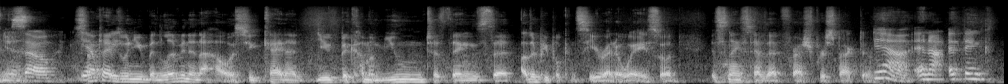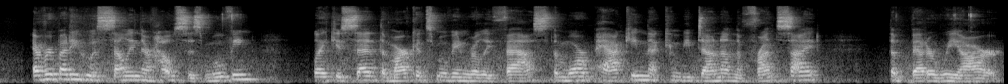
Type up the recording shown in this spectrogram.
Yeah. So yeah, Sometimes we- when you've been living in a house, you kind of you become immune to things that other people can see right away. So it's nice to have that fresh perspective. Yeah, and I I think everybody who is selling their house is moving. Like you said, the market's moving really fast. The more packing that can be done on the front side, the better we are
